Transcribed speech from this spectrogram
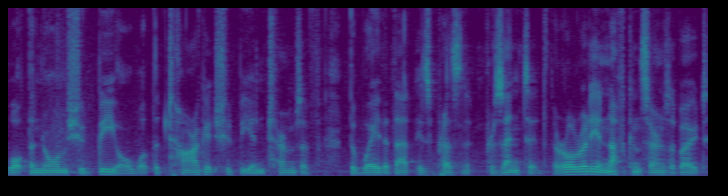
what the norm should be or what the target should be in terms of the way that that is present, presented. There are already enough concerns about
